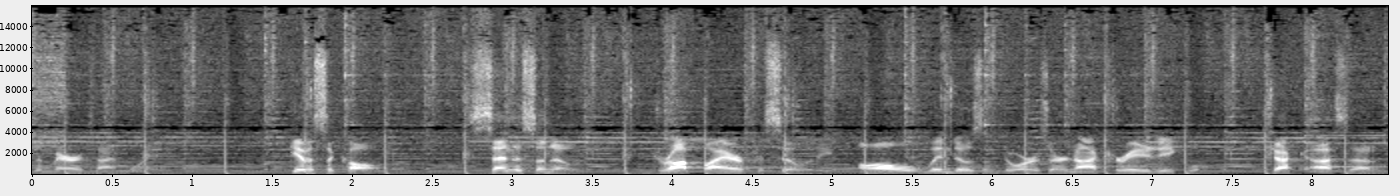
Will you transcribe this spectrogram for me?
the Maritime way. Give us a call, send us a note, drop by our facility. All windows and doors are not created equal. Check us out.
